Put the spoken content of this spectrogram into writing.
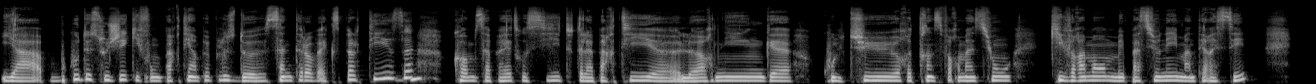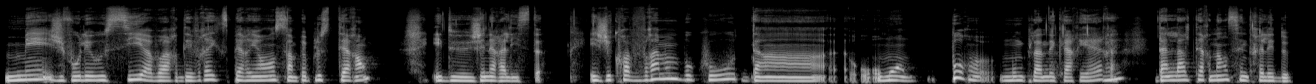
y a beaucoup de sujets qui font partie un peu plus de center of expertise, mm-hmm. comme ça peut être aussi toute la partie euh, learning, culture, transformation, qui vraiment m'est passionnée et m'intéressait. Mais je voulais aussi avoir des vraies expériences un peu plus terrain et de généraliste. Et je crois vraiment beaucoup dans, au moins pour mon plan de carrière, dans l'alternance entre les deux.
